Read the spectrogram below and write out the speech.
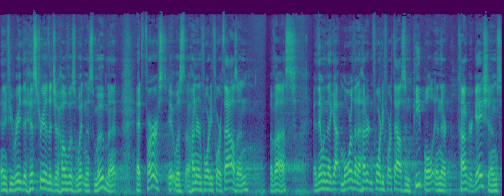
And if you read the history of the Jehovah's Witness movement, at first it was 144,000 of us. And then when they got more than 144,000 people in their congregations,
